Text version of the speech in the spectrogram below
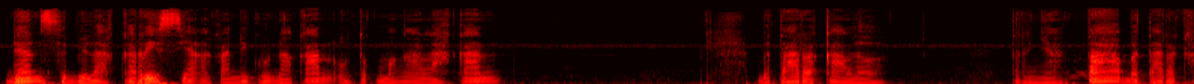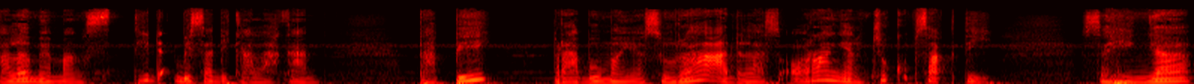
dan sebilah keris yang akan digunakan untuk mengalahkan Betara Kale. Ternyata Betara Kale memang tidak bisa dikalahkan. Tapi Prabu Mayasura adalah seorang yang cukup sakti. Sehingga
